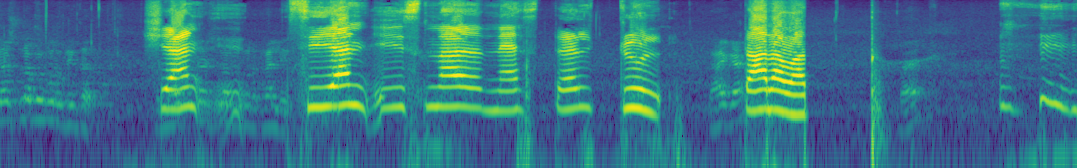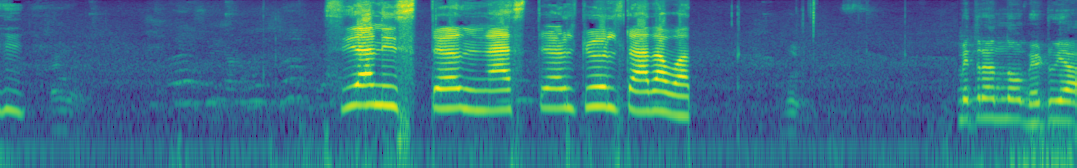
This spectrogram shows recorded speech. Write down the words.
टच नको करू तिथं. शान टच नको करू खाली. सियान इज नॅशनल स्कूल काय काय? तारावाद काय? सांग ना सियान स्कूल तारावाद गुड मित्रांनो भेटूया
